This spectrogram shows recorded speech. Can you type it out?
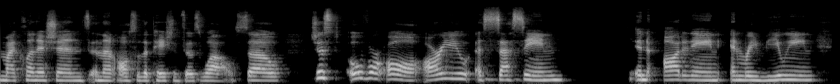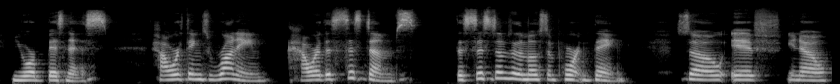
my clinicians and then also the patients as well. So, just overall, are you assessing and auditing and reviewing your business? How are things running? How are the systems? The systems are the most important thing. So, if, you know,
